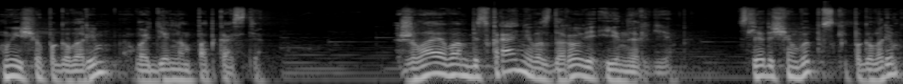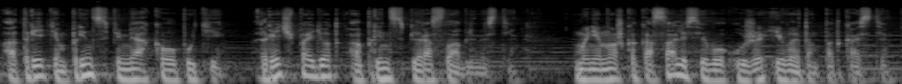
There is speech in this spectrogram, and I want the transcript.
мы еще поговорим в отдельном подкасте. Желаю вам бескрайнего здоровья и энергии. В следующем выпуске поговорим о третьем принципе мягкого пути. Речь пойдет о принципе расслабленности. Мы немножко касались его уже и в этом подкасте –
